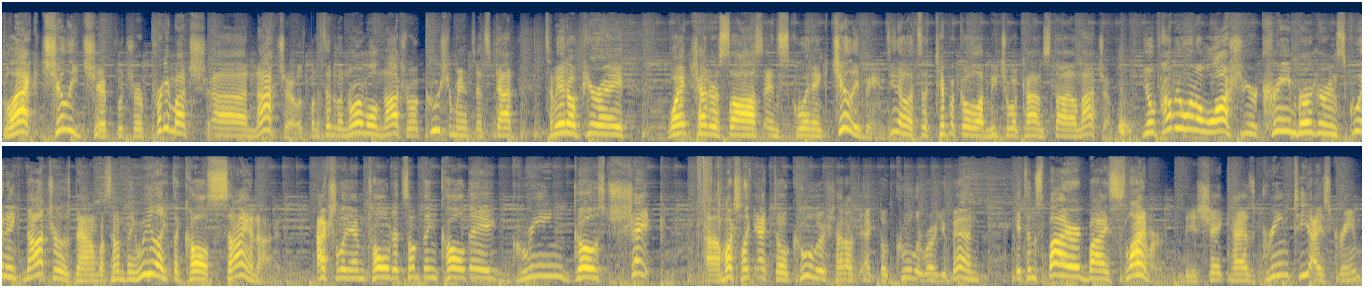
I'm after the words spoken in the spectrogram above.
black chili chips, which are pretty much uh, nachos, but instead of the normal nacho accoutrements, it's got tomato puree, white cheddar sauce, and squid ink chili beans. You know, it's a typical uh, Michoacan style nacho. You'll probably want to wash your cream burger and squid ink nachos down with something we like to call cyanide. Actually, I'm told it's something called a green ghost shake. Uh, much like Ecto Cooler, shout out to Ecto Cooler where you been, it's inspired by Slimer. The shake has green tea ice cream,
